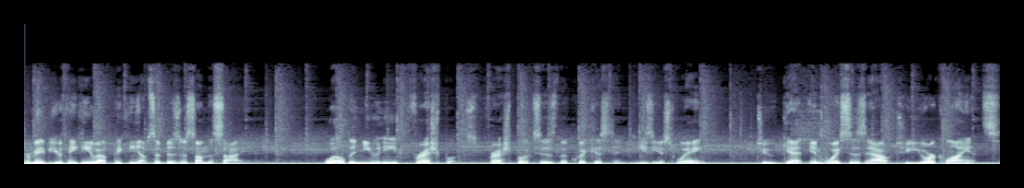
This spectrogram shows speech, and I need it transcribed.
Or maybe you're thinking about picking up some business on the side? Well, then you need FreshBooks. FreshBooks is the quickest and easiest way to get invoices out to your clients.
